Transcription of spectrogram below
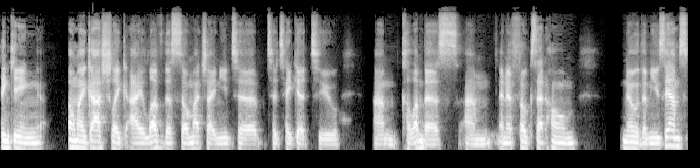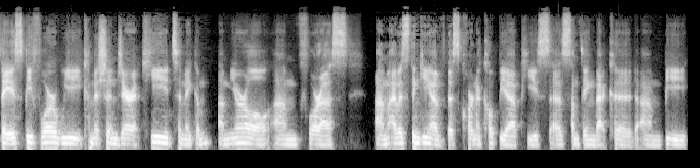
thinking, oh my gosh, like I love this so much. I need to to take it to um, Columbus. Um, and if folks at home know the museum space, before we commissioned Jarrett Key to make a, a mural um, for us, um, I was thinking of this cornucopia piece as something that could um, be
